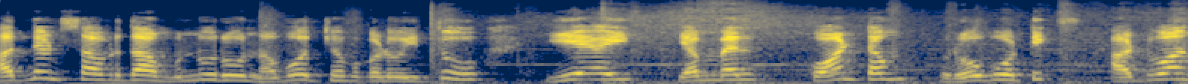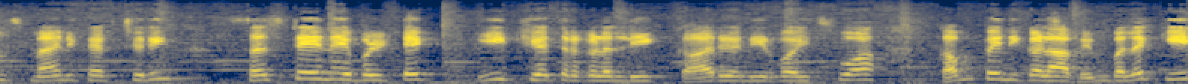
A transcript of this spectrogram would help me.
ಹದಿನೆಂಟು ಸಾವಿರದ ಮುನ್ನೂರು ನವೋದ್ಯಮಗಳು ಇದ್ದು, AI, ML, quantum, robotics, advance manufacturing, sustainable tech ಈ ಕ್ಷೇತ್ರಗಳಲ್ಲಿ ಕಾರ್ಯನಿರ್ವಹಿಸುವ ಕಂಪನಿಗಳ ಬೆಂಬಲಕ್ಕೆ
